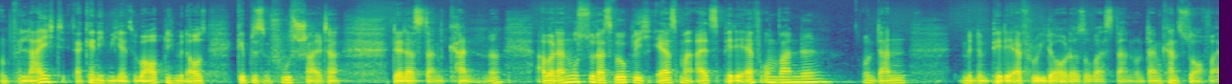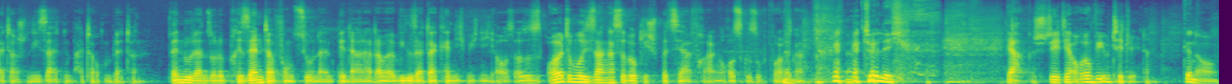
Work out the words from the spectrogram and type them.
Und vielleicht, da kenne ich mich jetzt überhaupt nicht mit aus, gibt es einen Fußschalter, der das dann kann. Ne? Aber dann musst du das wirklich erstmal als PDF umwandeln und dann mit einem PDF-Reader oder sowas dann. Und dann kannst du auch weiter die Seiten weiter umblättern. Wenn du dann so eine Präsenter-Funktion dein Pedal hast. Aber wie gesagt, da kenne ich mich nicht aus. Also es, heute muss ich sagen, hast du wirklich Spezialfragen rausgesucht, Wolfgang. Na, natürlich. ja, steht ja auch irgendwie im Titel. Ne? Genau.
